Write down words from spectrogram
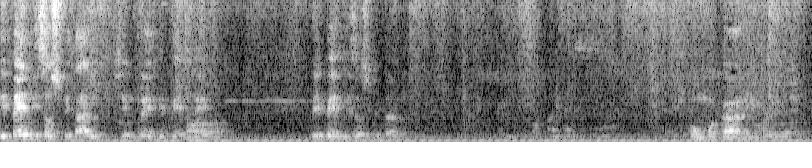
depende sa ospital. Siyempre, depende. Oo. Depende sa ospital. Kung magkano yung presyo.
